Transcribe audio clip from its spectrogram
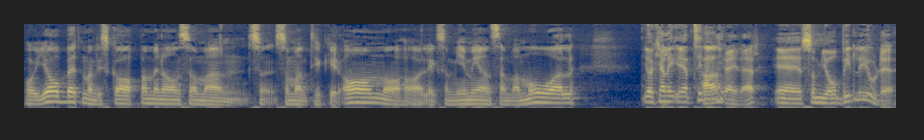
på jobbet, man vill skapa med någon som man, som, som man tycker om och ha liksom gemensamma mål. Jag kan lägga till Ja. en grej där, eh, som jag och Billy gjorde.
